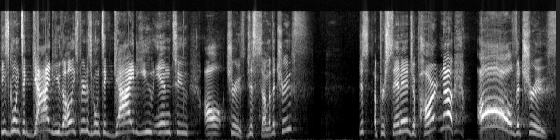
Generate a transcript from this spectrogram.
he's going to guide you. The Holy Spirit is going to guide you into all truth. Just some of the truth? Just a percentage, a part? No, all the truth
